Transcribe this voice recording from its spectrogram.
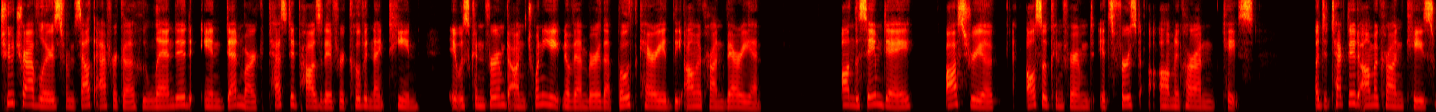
Two travelers from South Africa who landed in Denmark tested positive for COVID 19. It was confirmed on 28 November that both carried the Omicron variant. On the same day, Austria also confirmed its first Omicron case. A detected Omicron case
